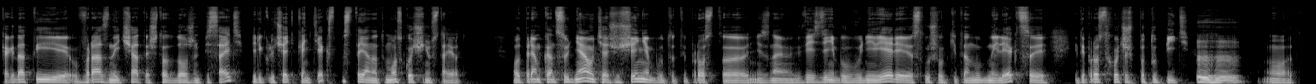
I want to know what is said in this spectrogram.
Когда ты в разные чаты что-то должен писать, переключать контекст постоянно, то мозг очень устает. Вот прям к концу дня у тебя ощущение, будто ты просто, не знаю, весь день был в универе, слушал какие-то нудные лекции, и ты просто хочешь потупить. Угу. Вот.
